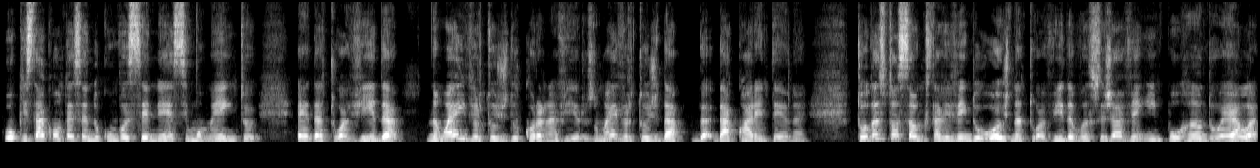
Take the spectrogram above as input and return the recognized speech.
o que está acontecendo com você nesse momento é, da tua vida, não é em virtude do coronavírus, não é em virtude da, da, da quarentena. Toda a situação que está vivendo hoje na tua vida, você já vem empurrando ela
